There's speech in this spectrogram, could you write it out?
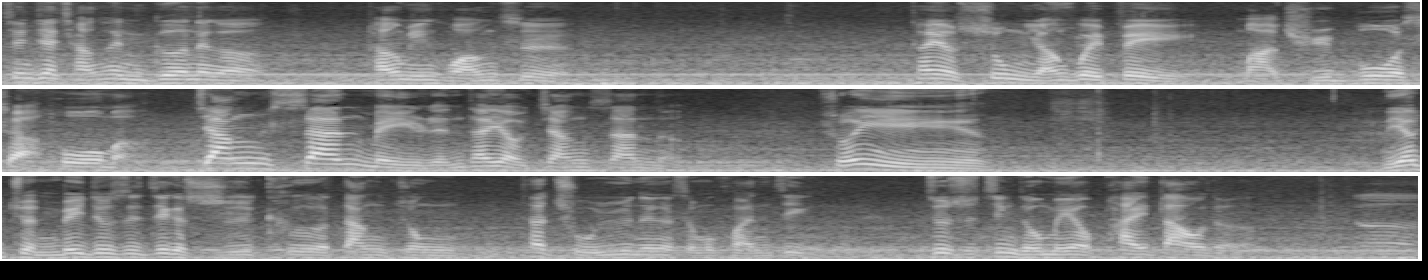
现在《长恨歌》那个唐明皇是，他要送杨贵妃马去坡下坡嘛，江山美人他要江山的，所以你要准备就是这个时刻当中。他处于那个什么环境，就是镜头没有拍到的，嗯，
